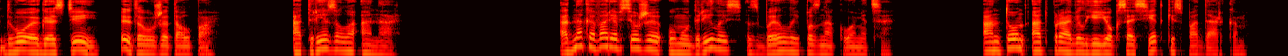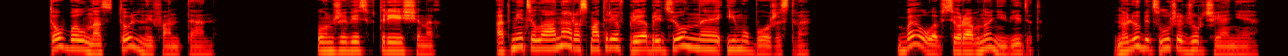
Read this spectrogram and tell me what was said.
Двое гостей — это уже толпа». Отрезала она. Однако Варя все же умудрилась с Беллой познакомиться. Антон отправил ее к соседке с подарком. То был настольный фонтан. Он же весь в трещинах, отметила она, рассмотрев приобретенное им убожество. Белла все равно не видит, но любит слушать журчание,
